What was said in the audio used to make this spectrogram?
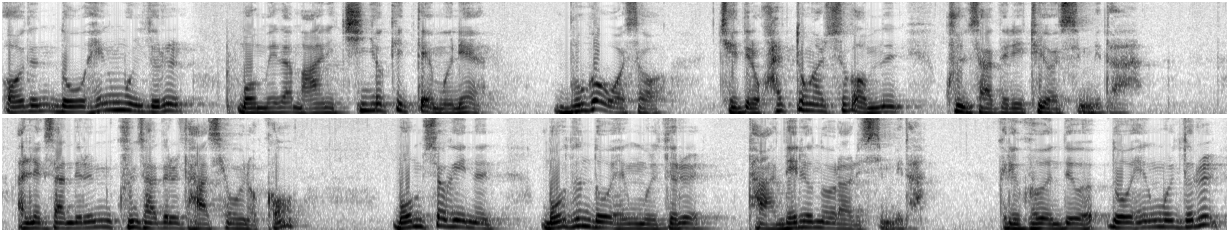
얻은 노획물들을 몸에다 많이 지녔기 때문에 무거워서 제대로 활동할 수가 없는 군사들이 되었습니다. 알렉산더는 군사들을 다 세워놓고 몸속에 있는 모든 노획물들을 다 내려놓으라 그랬습니다. 그리고 그 노획물들을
